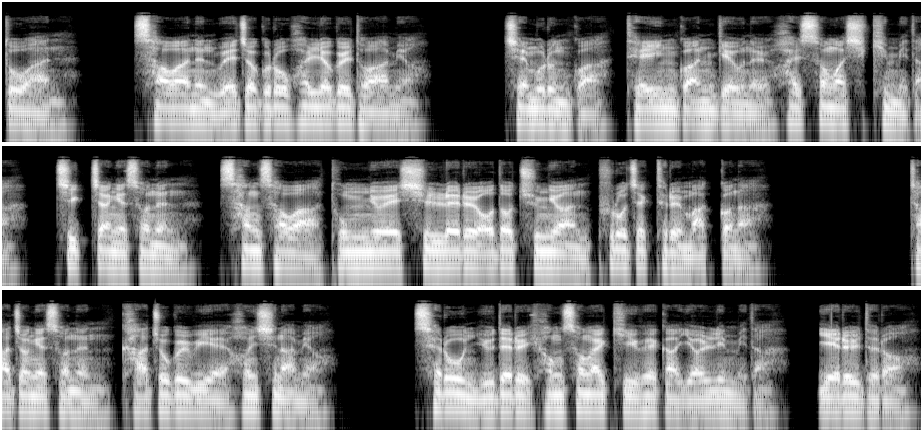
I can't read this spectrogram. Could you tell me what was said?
또한 사화는 외적으로 활력을 더하며 재물운과 대인관계운을 활성화시킵니다. 직장에서는 상사와 동료의 신뢰를 얻어 중요한 프로젝트를 맡거나 자정에서는 가족을 위해 헌신하며 새로운 유대를 형성할 기회가 열립니다. 예를 들어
